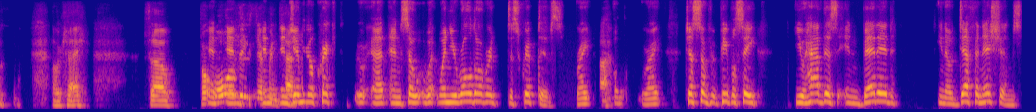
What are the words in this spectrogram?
okay? So for And- all and- these different And, and Jim, real quick, uh, and so when you rolled over descriptives, right? Oh, Right, just so people see, you have this embedded, you know, definitions.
